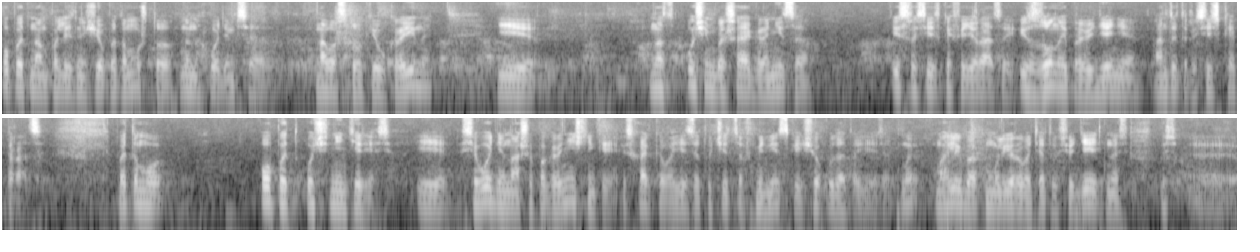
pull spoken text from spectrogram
Опыт нам полезен еще потому, что мы находимся на востоке Украины, и у нас очень большая граница и с Российской Федерацией, и с зоной проведения антитеррористической операции. Поэтому опыт очень интересен. И сегодня наши пограничники из Харькова ездят учиться в Хмельницкий, еще куда-то ездят. Мы могли бы аккумулировать эту всю деятельность то есть, э,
